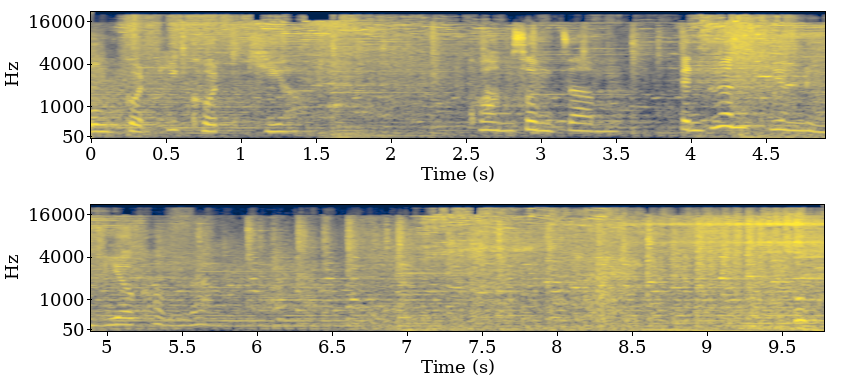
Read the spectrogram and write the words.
วงกฏที่คดเคี้ยว ความทรงจำเป็นเพื่อนเพียงหนึ่งเดียวของเราผู้ค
